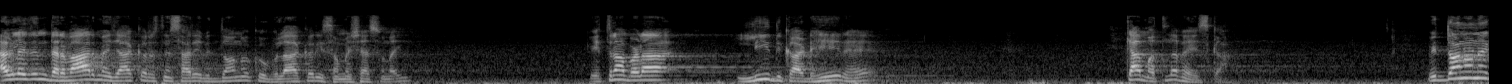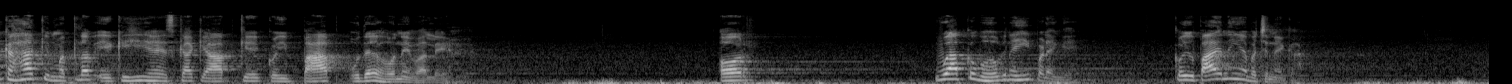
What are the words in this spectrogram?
अगले दिन दरबार में जाकर उसने सारे विद्वानों को बुलाकर ये समस्या सुनाई। कि इतना बड़ा लीद का ढेर है, क्या मतलब है इसका? विद्वानों ने कहा कि मतलब एक ही है इसका कि आपके कोई पाप उदय होने वाले हैं। और वो आपको भोगने ही पड़ेंगे। कोई उपाय नहीं है बचने का।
